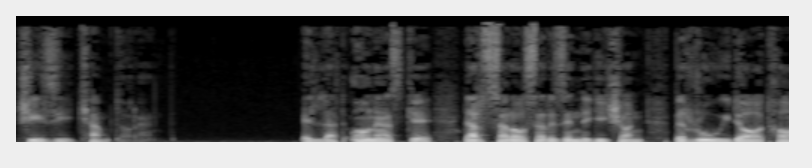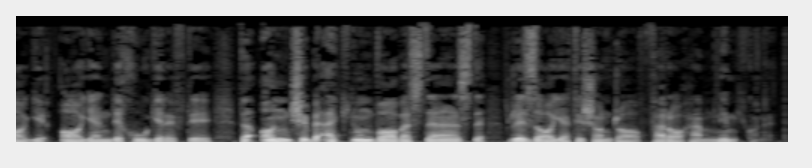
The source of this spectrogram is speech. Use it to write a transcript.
چیزی کم دارند علت آن است که در سراسر زندگیشان به رویدادهای آینده خو گرفته و آنچه به اکنون وابسته است رضایتشان را فراهم نمی کند.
